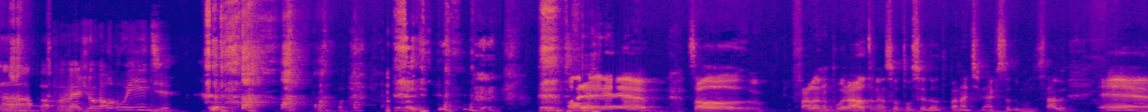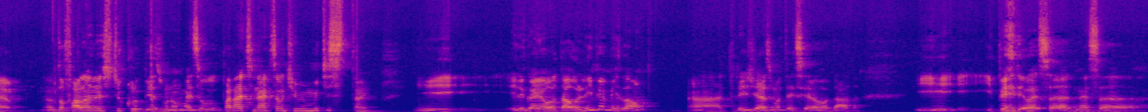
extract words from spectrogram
Ah, papai vai jogar o Luigi. Olha, é, só falando por alto, né? Eu sou torcedor do Panathinaikos, todo mundo sabe. É, eu não tô falando isso de clubismo, não, mas o Panathinaikos é um time muito estranho. E ele ganhou da Olímpia Milão, a 33 rodada, e, e, perdeu essa, nessa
